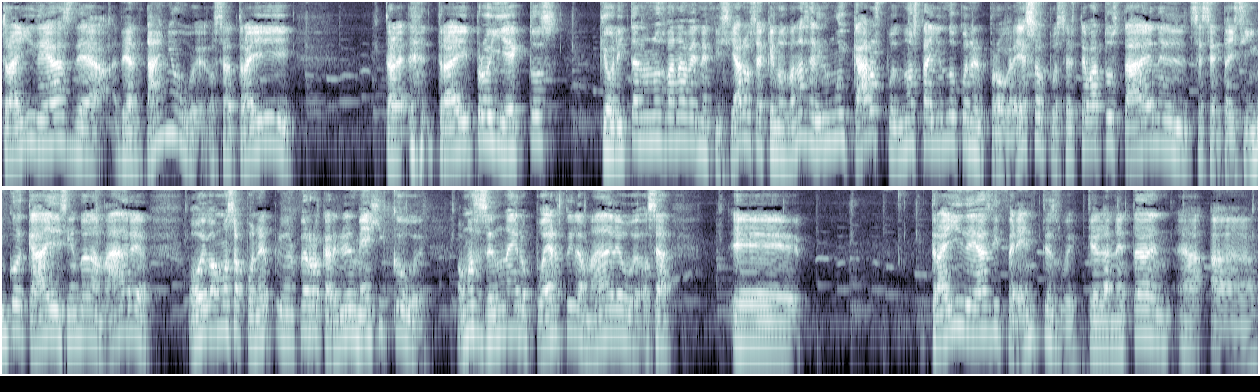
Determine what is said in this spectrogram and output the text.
trae ideas de, antaño, güey. O sea, trae, trae, proyectos que ahorita no nos van a beneficiar, o sea, que nos van a salir muy caros, pues no está yendo con el progreso, pues este vato está en el 65 acá y diciendo a la madre, hoy vamos a poner el primer ferrocarril en México, güey, vamos a hacer un aeropuerto y la madre, güey, o sea, eh, trae ideas diferentes, güey, que la neta a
